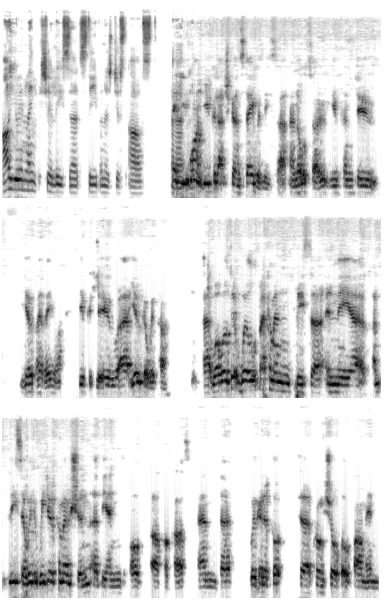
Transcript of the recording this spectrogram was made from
Are you in Lancashire, Lisa? Stephen has just asked. If Uh, you want, you could actually go and stay with Lisa, and also you can do yoga. There you are. You could do uh, yoga with her. Uh, well, we'll do. We'll recommend Lisa in the uh, um, Lisa. We we do a promotion at the end of our podcast, and uh, we're going to put uh, Bowl Farm in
